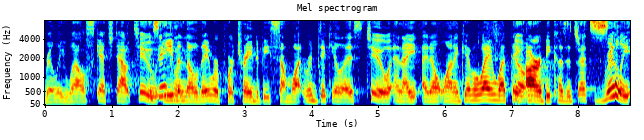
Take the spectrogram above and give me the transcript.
really well sketched out too, Exactly. even though they were portrayed to be somewhat ridiculous too. And I, I don't want to give away what they No, are because it's that's- really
